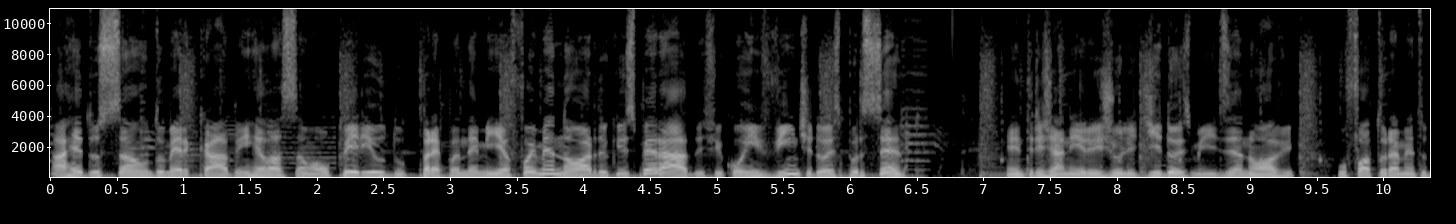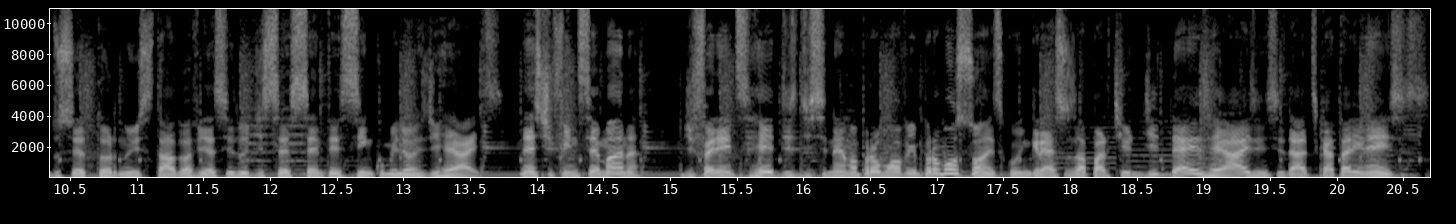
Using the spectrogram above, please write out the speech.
a redução do mercado em relação ao período pré-pandemia foi menor do que o esperado e ficou em 22%. Entre janeiro e julho de 2019, o faturamento do setor no estado havia sido de 65 milhões de reais. Neste fim de semana, diferentes redes de cinema promovem promoções com ingressos a partir de 10 reais em cidades catarinenses.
